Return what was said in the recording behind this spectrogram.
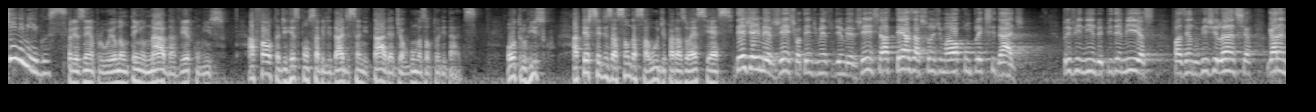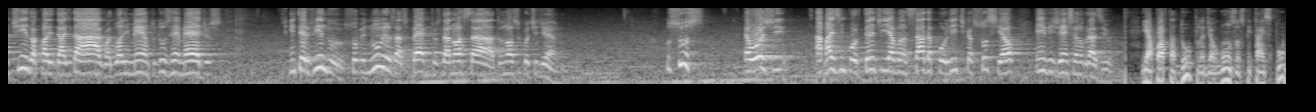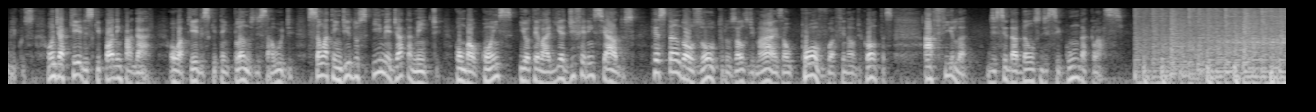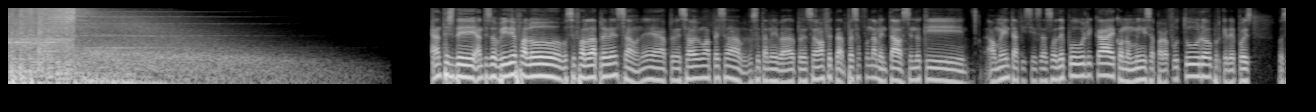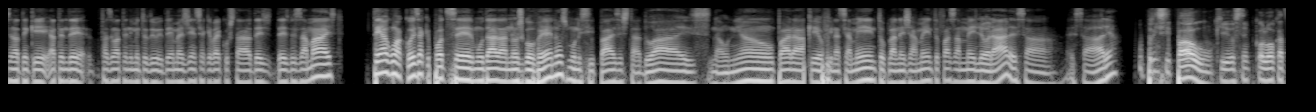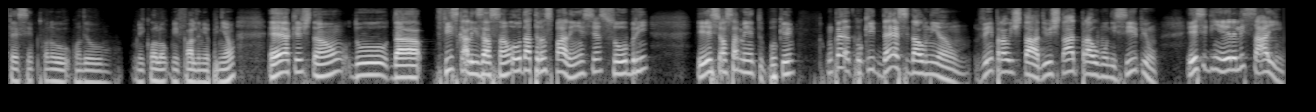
Que inimigos? Por exemplo, eu não tenho nada a ver com isso. A falta de responsabilidade sanitária de algumas autoridades. Outro risco a terceirização da saúde para as OSS. Desde a emergência, o atendimento de emergência, até as ações de maior complexidade, prevenindo epidemias, fazendo vigilância, garantindo a qualidade da água, do alimento, dos remédios, intervindo sobre inúmeros aspectos da nossa, do nosso cotidiano. O SUS é hoje a mais importante e avançada política social em vigência no Brasil e a porta dupla de alguns hospitais públicos, onde aqueles que podem pagar ou aqueles que têm planos de saúde são atendidos imediatamente, com balcões e hotelaria diferenciados, restando aos outros, aos demais, ao povo, afinal de contas, a fila de cidadãos de segunda classe. Antes, de, antes do vídeo falou, você falou da prevenção, né? A prevenção é uma peça, você também, a prevenção é uma peça fundamental, sendo que aumenta a eficiência da saúde pública, economiza para o futuro, porque depois você não tem que atender, fazer um atendimento de, de emergência que vai custar 10, 10 vezes a mais. Tem alguma coisa que pode ser mudada nos governos municipais, estaduais, na União, para que o financiamento, o planejamento faça melhorar essa, essa área? O principal que eu sempre coloco, até sempre quando, quando eu me coloco, me falo da minha opinião, é a questão do, da fiscalização ou da transparência sobre esse orçamento, porque um, o que desce da União vem para o Estado e o Estado para o município, esse dinheiro ele sai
